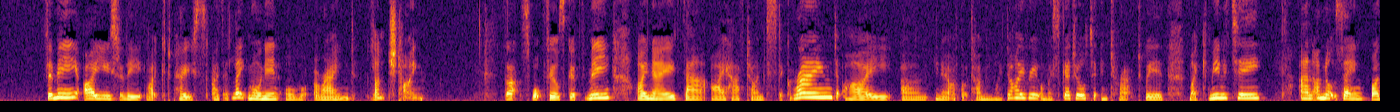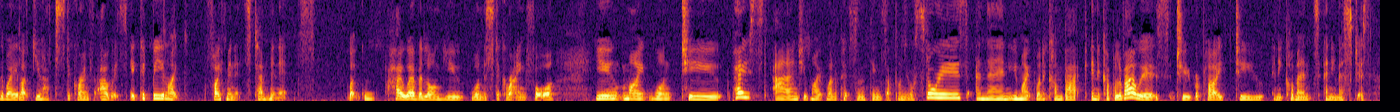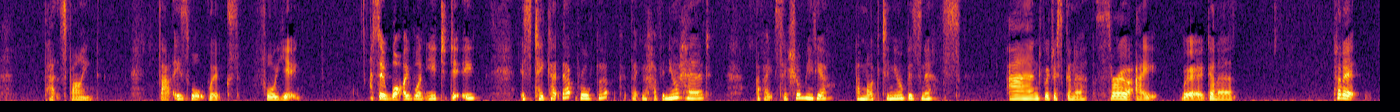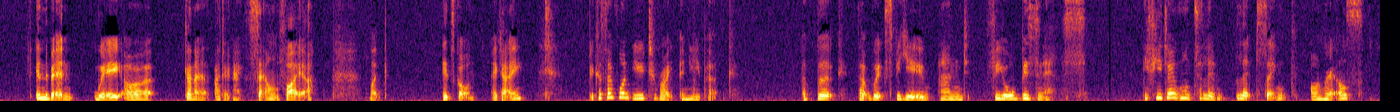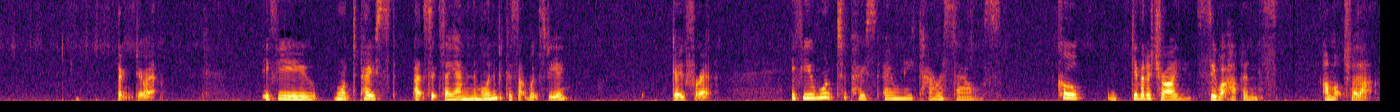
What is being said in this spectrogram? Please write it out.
For me, I usually like to post either late morning or around lunchtime that's what feels good for me. I know that I have time to stick around. I, um, you know, I've got time in my diary or my schedule to interact with my community. And I'm not saying, by the way, like you have to stick around for hours. It could be like five minutes, 10 minutes, like however long you want to stick around for you might want to post and you might want to put some things up on your stories and then you might want to come back in a couple of hours to reply to any comments, any messages. That's fine. That is what works for you. So, what I want you to do is take out that rule book that you have in your head about social media and marketing your business, and we're just going to throw it out. We're going to put it in the bin. We are to, I don't know, set on fire. Like, it's gone, okay? Because I want you to write a new book, a book that works for you and for your business. If you don't want to lip, lip sync on Reels, don't do it. If you want to post at 6 a.m. in the morning because that works for you, go for it. If you want to post only carousels, cool, give it a try, see what happens. I'm up for that.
